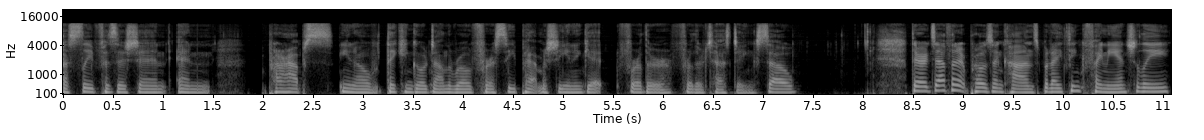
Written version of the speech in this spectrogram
a sleep physician and perhaps, you know, they can go down the road for a CPAP machine and get further further testing. So there are definite pros and cons, but I think financially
